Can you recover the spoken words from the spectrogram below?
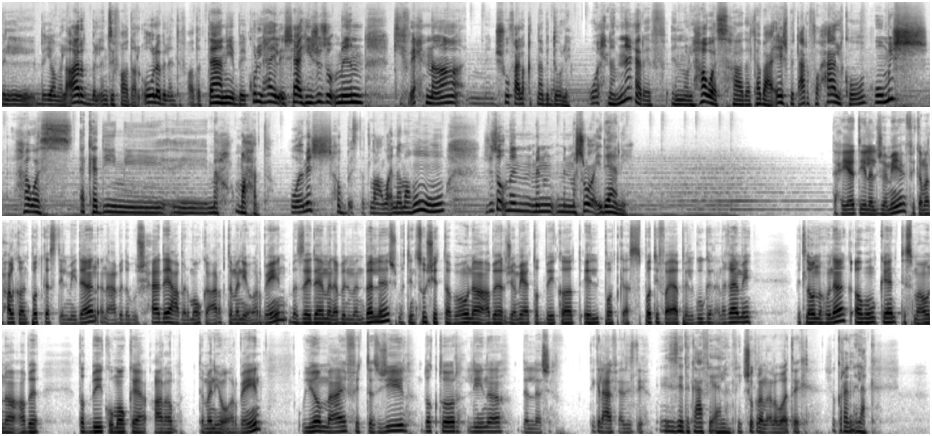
بيوم الأرض بالانتفاضة الأولى بالانتفاضة الثانية بكل هاي الأشياء. هي جزء من كيف إحنا بنشوف علاقتنا بالدولة. وإحنا بنعرف إنه الهوس هذا تبع إيش؟ بتعرفوا حالكم. هو مش هوس أكاديمي إيه، محض. هو مش حب استطلاع وإنما هو جزء من من من مشروع إداني. تحياتي للجميع في كمان حلقة من بودكاست الميدان. أنا عبد أبو شحادة عبر موقع عرب 48 بس زي دايما قبل ما نبلش ما تنسوش تتابعونا عبر جميع تطبيقات البودكاست. Spotify Apple Google أنغامي. بتلاقونا هناك أو ممكن تسمعونا عبر تطبيق وموقع عرب 48 واليوم معي في التسجيل دكتور لينا دلاشة. يعطيك العافية عزيزتي. يزيدك عافية أهلا فيك. شكرا على وقتك. شكرا لك.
